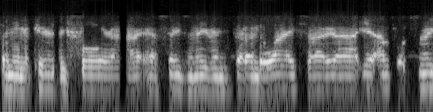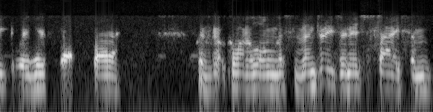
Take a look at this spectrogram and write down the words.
some of them occurred before uh, our season even got underway. So uh, yeah, unfortunately, we have got uh, we've got quite a long list of injuries, and as you say, some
